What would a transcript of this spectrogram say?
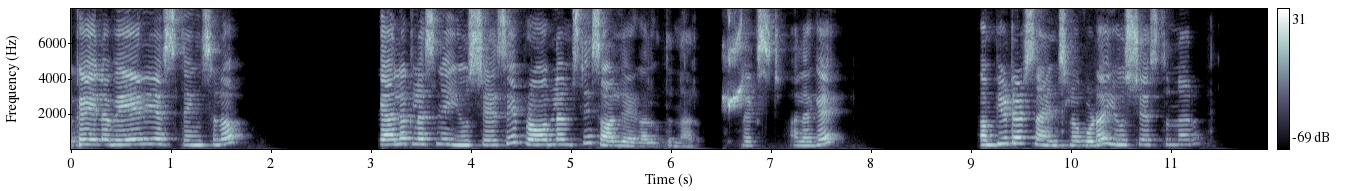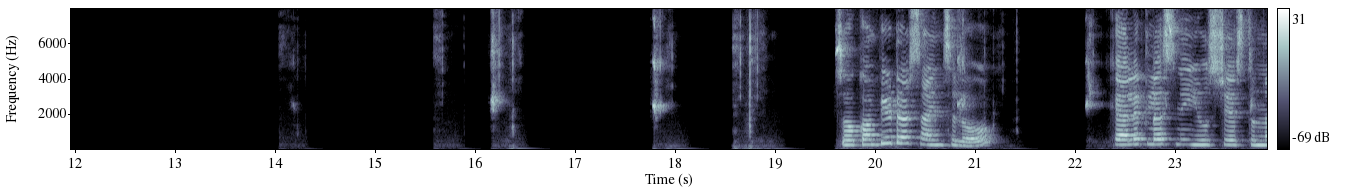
ఓకే ఇలా వేరియస్ థింగ్స్లో క్యాలకులస్ని యూజ్ చేసి ప్రాబ్లమ్స్ని సాల్వ్ చేయగలుగుతున్నారు. నెక్స్ట్ అలాగే కంప్యూటర్ సైన్స్లో కూడా యూజ్ చేస్తున్నారు. సో కంప్యూటర్ సైన్స్లో క్యాలిక్యులస్ని యూజ్ చేస్తున్న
